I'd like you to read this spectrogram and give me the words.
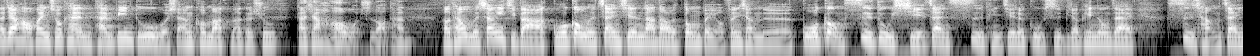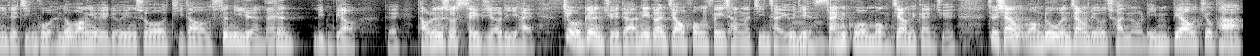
大家好，欢迎收看谈兵读武，我是 Uncle Mark 马可叔。大家好，我是老谭。老谭，我们上一集把国共的战线拉到了东北，有分享的国共四度血战四平街的故事，比较偏重在四场战役的经过。很多网友也留言说，提到孙立人跟林彪，对，讨论说谁比较厉害。就我个人觉得啊，那段交锋非常的精彩，有一点三国猛将的感觉，嗯、就像网络文章流传哦，林彪就怕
